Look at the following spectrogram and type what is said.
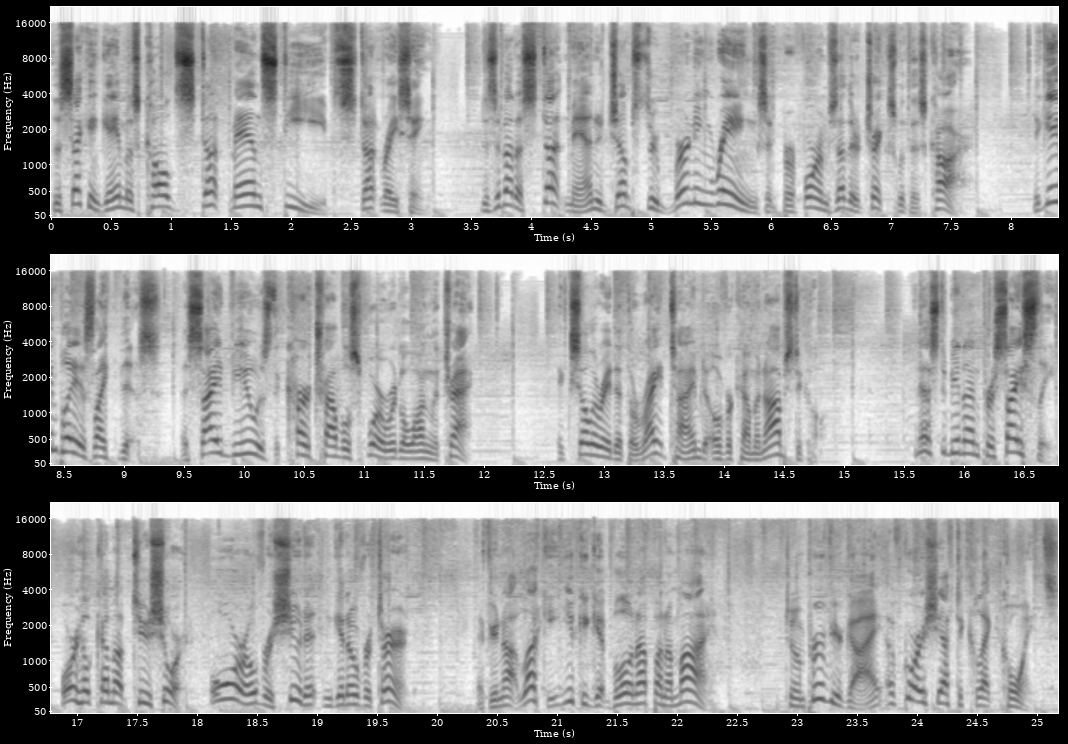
The second game is called Stuntman Steve Stunt Racing. It is about a stuntman who jumps through burning rings and performs other tricks with his car. The gameplay is like this a side view as the car travels forward along the track accelerate at the right time to overcome an obstacle. It has to be done precisely, or he'll come up too short, or overshoot it and get overturned. If you're not lucky, you could get blown up on a mine. To improve your guy, of course, you have to collect coins.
